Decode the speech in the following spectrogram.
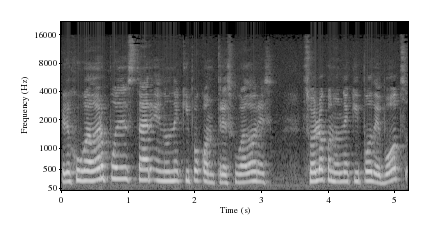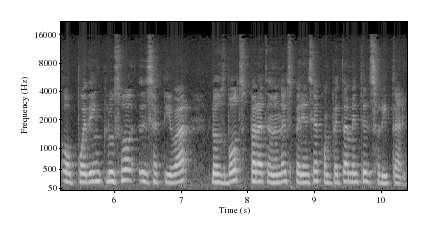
El jugador puede estar en un equipo con tres jugadores, solo con un equipo de bots o puede incluso desactivar los bots para tener una experiencia completamente en solitario.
